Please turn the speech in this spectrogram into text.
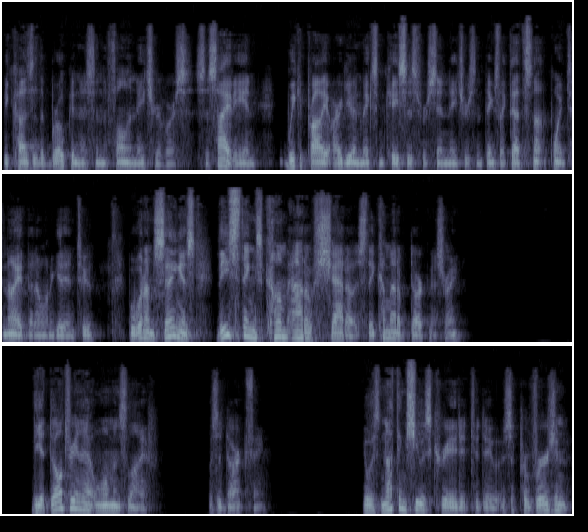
because of the brokenness and the fallen nature of our society. And we could probably argue and make some cases for sin natures and things like that. That's not the point tonight that I want to get into. But what I'm saying is these things come out of shadows. They come out of darkness, right? The adultery in that woman's life was a dark thing. It was nothing she was created to do. It was a perversion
